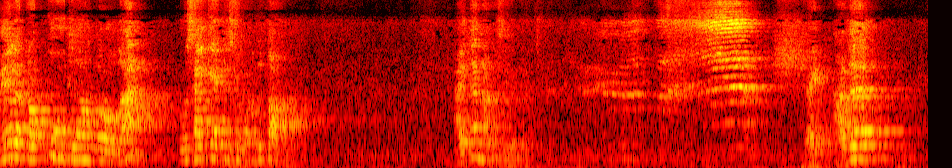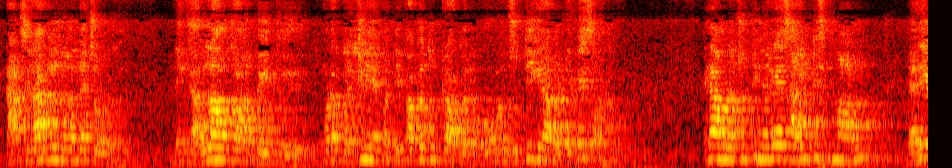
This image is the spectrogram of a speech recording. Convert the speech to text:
மேல டப்புக்கு போன பிறகுதான் ஒரு சைக்காட்ரிஸ்ட் வந்து பார்க்கணும். அதுதான் நாங்கள் செய்ய பிரச்சனை. ரைட் அதை நான் சில ஆட்களுக்கு வந்தா சொல்றது. நீங்க அல்லாவுக்காக பேத்து உங்களோட பிரச்சனையை பத்தி பக்கத்து வீட்டாளர்களுக்கு உங்களுக்கு சுத்திக்கிறவர்கிட்ட பேசுவாங்க ஏன்னா அவங்கள சுத்தி நிறைய சயின்டிஸ்ட் மாறும் நிறைய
